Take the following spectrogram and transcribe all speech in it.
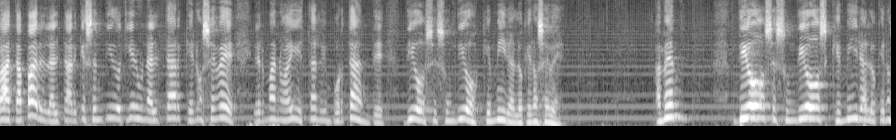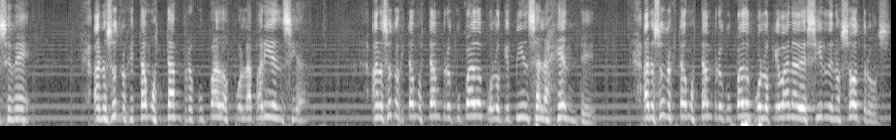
va a tapar el altar. ¿Qué sentido tiene un altar que no se ve? Hermano, ahí está lo importante. Dios es un Dios que mira lo que no se ve. Amén. Dios es un Dios que mira lo que no se ve a nosotros que estamos tan preocupados por la apariencia, a nosotros que estamos tan preocupados por lo que piensa la gente, a nosotros que estamos tan preocupados por lo que van a decir de nosotros.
